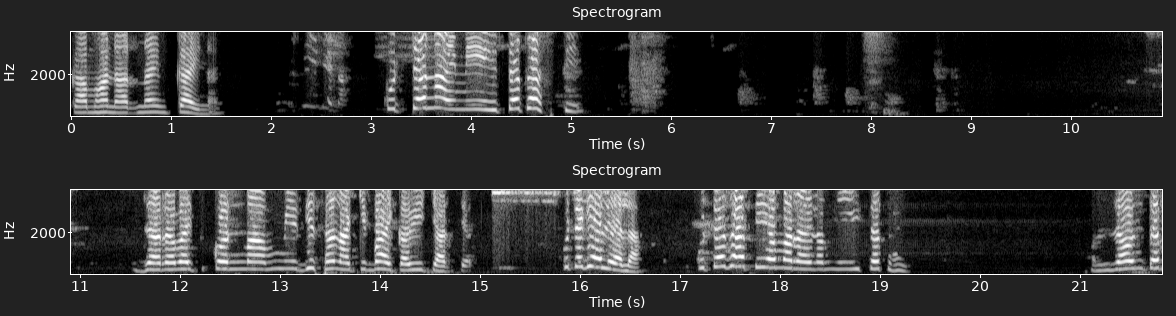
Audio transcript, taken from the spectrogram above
काम होणार नाही काय नाही. कुठं नाही मी इथंच असते. जरा बाई कोण मी दिसना की बायका विचारते कुठे गेलेला कुठे जाते मरायला? मी इथंच आहे. जाऊन तर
